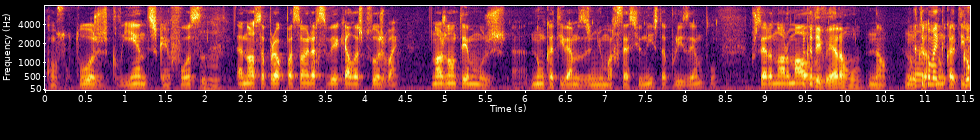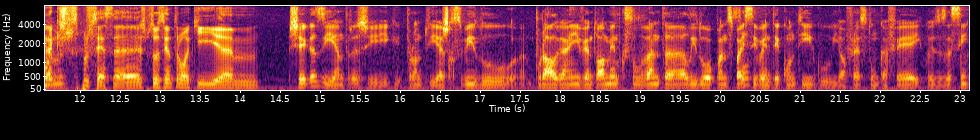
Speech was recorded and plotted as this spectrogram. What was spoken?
consultores, clientes, quem fosse, Uhum. a nossa preocupação era receber aquelas pessoas bem. Nós não temos, ah, nunca tivemos nenhuma recepcionista, por exemplo, era normal. Nunca tiveram. Não, nunca, Então como é, que, nunca como é que tivemos. isto se processa? As pessoas entram aqui hum, chegas e entras e pronto, e és recebido por alguém eventualmente que se levanta ali do open space Sim. e vem ter contigo e oferece-te um café e coisas assim.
